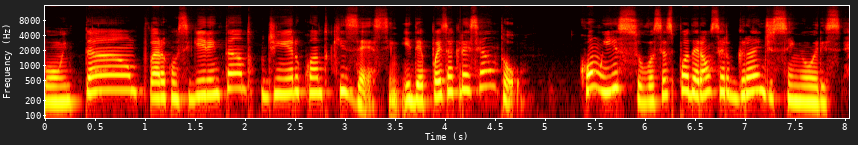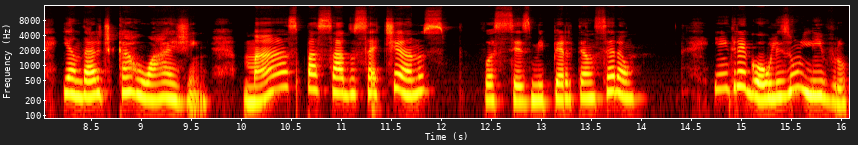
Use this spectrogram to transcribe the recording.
Bom, então, para conseguirem tanto dinheiro quanto quisessem. E depois acrescentou: Com isso, vocês poderão ser grandes senhores e andar de carruagem, mas passados sete anos, vocês me pertencerão e entregou-lhes um livro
